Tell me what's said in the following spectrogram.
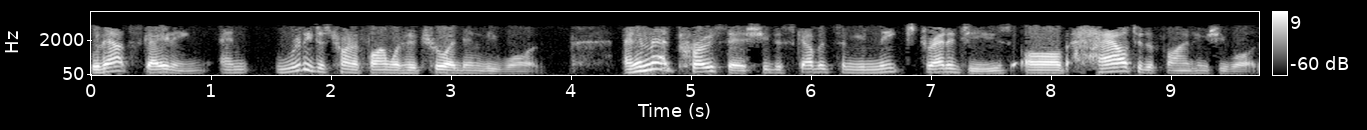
without skating and really just trying to find what her true identity was. And in that process, she discovered some unique strategies of how to define who she was.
